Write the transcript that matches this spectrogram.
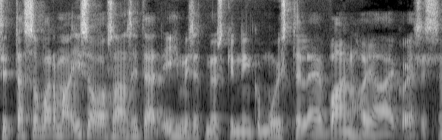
Sitten tässä on varmaan iso osa sitä, että ihmiset myöskin niin muistelee vanhoja aikoja. Siis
